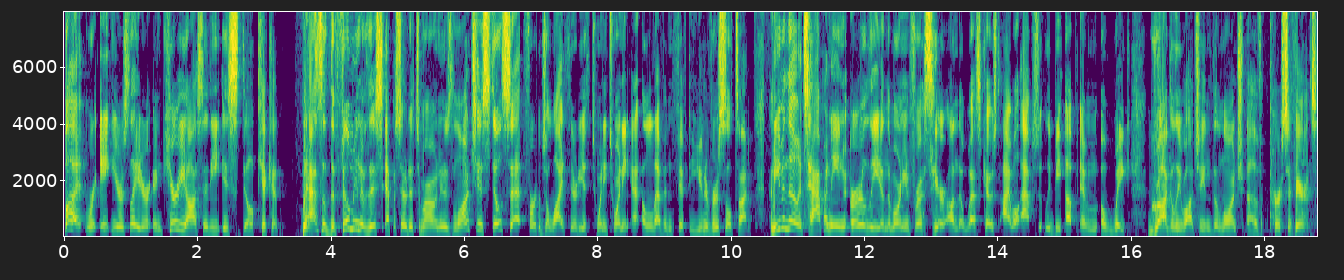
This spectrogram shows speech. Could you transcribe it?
But we're eight years later and Curiosity is still kicking. Now, as of the filming of this episode of Tomorrow News, launch is still set for July 30th, 2020 at 11.50 Universal Time. And even though it's happening early in the morning for us here on the West Coast, I will absolutely be up and awake, groggily watching the launch of Perseverance.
